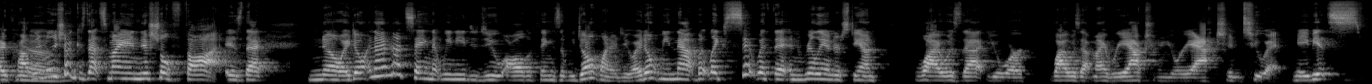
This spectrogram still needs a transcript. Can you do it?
I probably yeah. really should. Cause that's my initial thought is that no, I don't. And I'm not saying that we need to do all the things that we don't want to do. I don't mean that, but like sit with it and really understand why was that your, why was that my reaction or your reaction to it? Maybe it's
